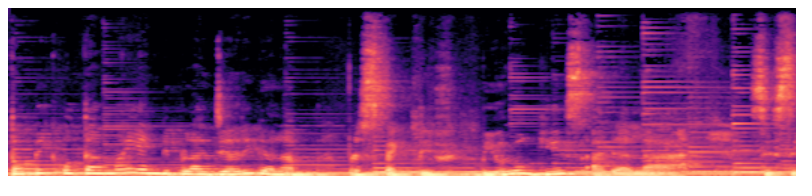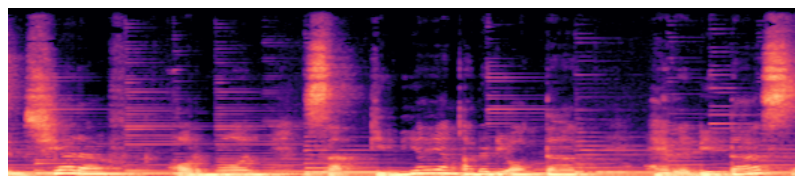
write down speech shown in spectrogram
Topik utama yang dipelajari dalam perspektif biologis adalah sistem syaraf, hormon, zat kimia yang ada di otak, hereditas,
